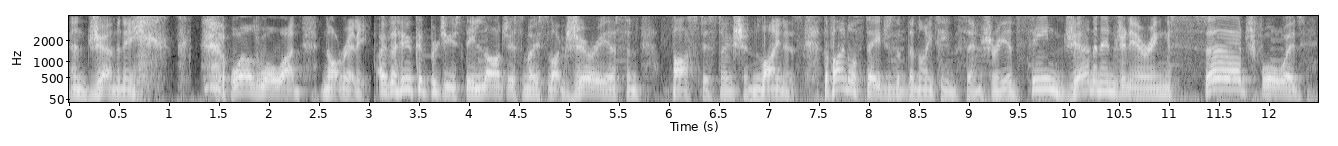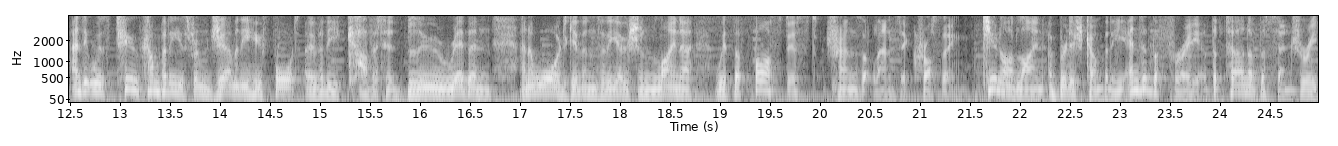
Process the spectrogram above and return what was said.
and Germany. World War I, not really, over who could produce the largest, most luxurious, and fastest ocean liners. The final stages of the 19th century had seen German engineering surge forward, and it was two companies from Germany who fought over the coveted Blue Ribbon, an award given to the ocean liner with the fastest transatlantic crossing. Cunard Line, a British company, entered the fray at the turn of the century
